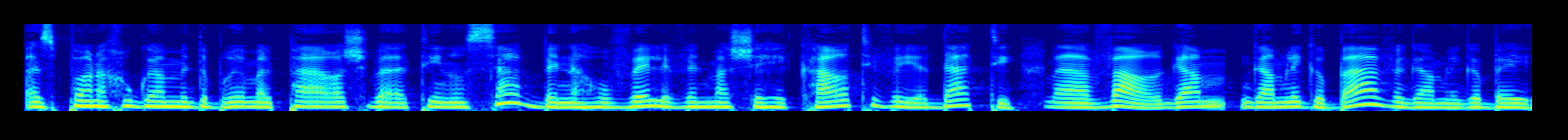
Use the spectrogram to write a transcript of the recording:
אז פה אנחנו גם מדברים על פער השוואתי נוסף בין ההווה לבין מה שהכרתי וידעתי מהעבר, גם, גם לגביו וגם לגבי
